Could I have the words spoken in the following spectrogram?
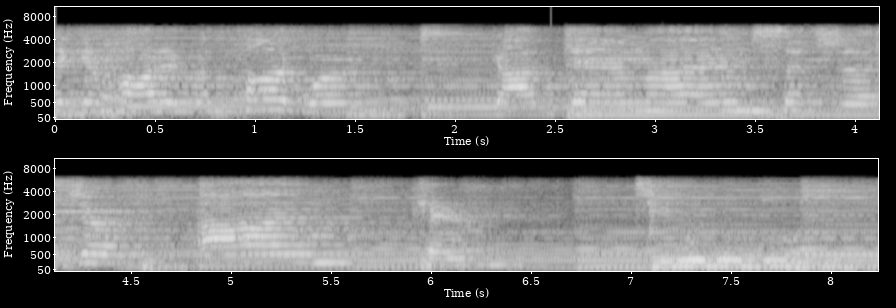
taken hearted with hard work. God damn, I am such a jerk. I can't do it.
